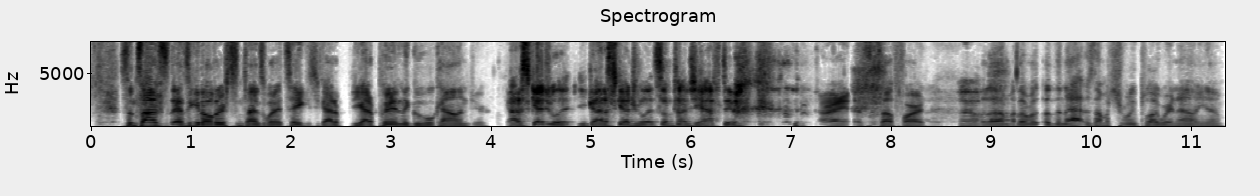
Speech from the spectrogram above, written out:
sometimes as you get older, sometimes what it takes, you gotta, you gotta put it in the Google Calendar. Got to schedule it. You got to schedule it. Sometimes you have to. right. That's the tough part. Uh, But um, other other than that, there's not much to really plug right now. You know.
